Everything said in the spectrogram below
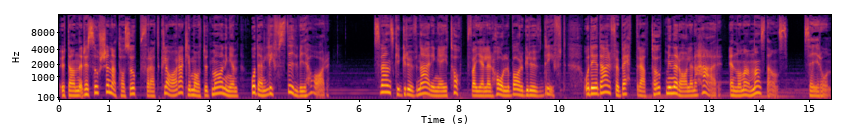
utan resurserna tas upp för att klara klimatutmaningen och den livsstil vi har. Svensk gruvnäring är i topp vad gäller hållbar gruvdrift och det är därför bättre att ta upp mineralerna här än någon annanstans, säger hon.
